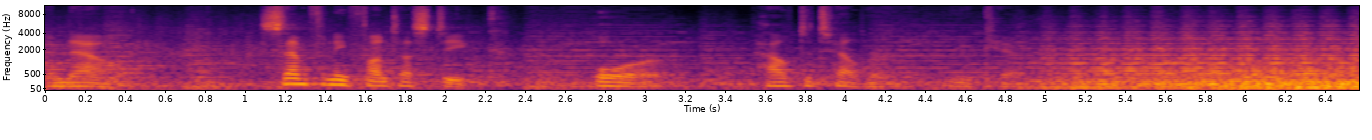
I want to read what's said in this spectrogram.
And now, Symphonie Fantastique, or How to Tell Her You Care.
